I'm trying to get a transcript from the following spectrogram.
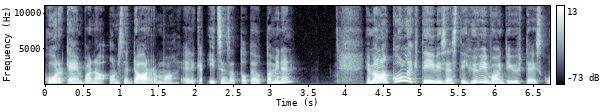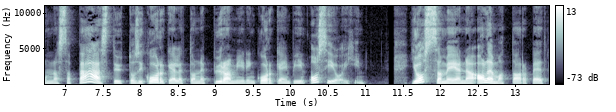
korkeimpana on se dharma, eli itsensä toteuttaminen. Ja me ollaan kollektiivisesti hyvinvointiyhteiskunnassa päästy tosi korkealle tonne pyramidin korkeimpiin osioihin – jossa meidän nämä alemmat tarpeet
